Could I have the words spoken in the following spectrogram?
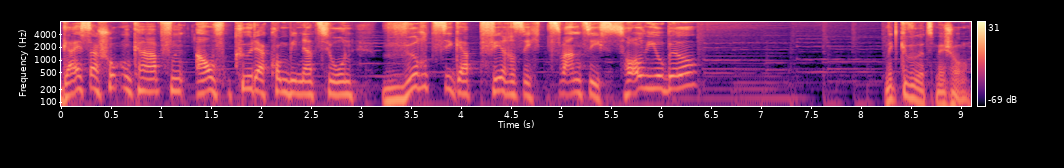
Geisterschuppenkarpfen auf Köderkombination würziger Pfirsich 20 Soluble mit Gewürzmischung.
